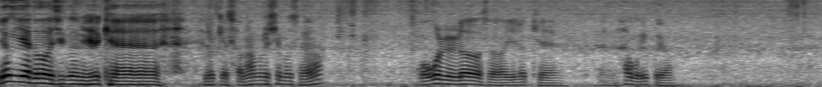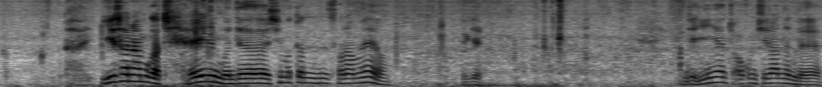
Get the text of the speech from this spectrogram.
여기에도 지금 이렇게 이렇게 소나무를 심어서 곡을 넣어서 이렇게 하고 있고요. 이 소나무가 제일 먼저 심었던 소나무예요. 여기 이제 2년 조금 지났는데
